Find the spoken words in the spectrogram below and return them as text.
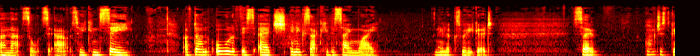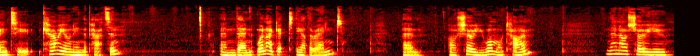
and that sorts it out. So you can see I've done all of this edge in exactly the same way and it looks really good. So I'm just going to carry on in the pattern and then when I get to the other end um, I'll show you one more time and then I'll show you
